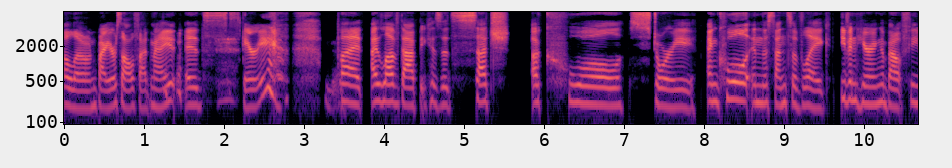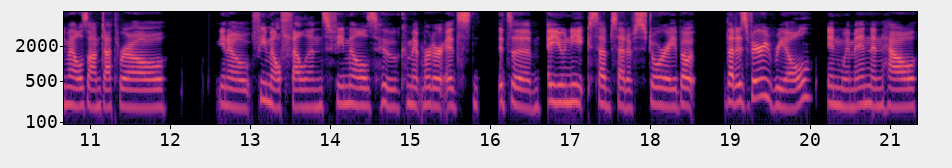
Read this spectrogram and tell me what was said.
alone by yourself at night. It's scary. Yeah. But I love that because it's such a cool story and cool in the sense of like even hearing about females on death row you know female felons females who commit murder it's it's a, a unique subset of story, but that is very real in women and how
